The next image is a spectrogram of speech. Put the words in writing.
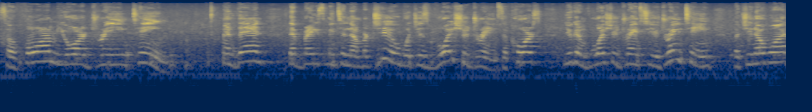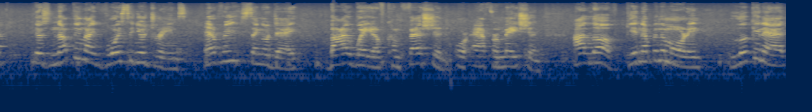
So form your dream team. And then that brings me to number two, which is voice your dreams. Of course, you can voice your dreams to your dream team, but you know what? There's nothing like voicing your dreams every single day by way of confession or affirmation. I love getting up in the morning, looking at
